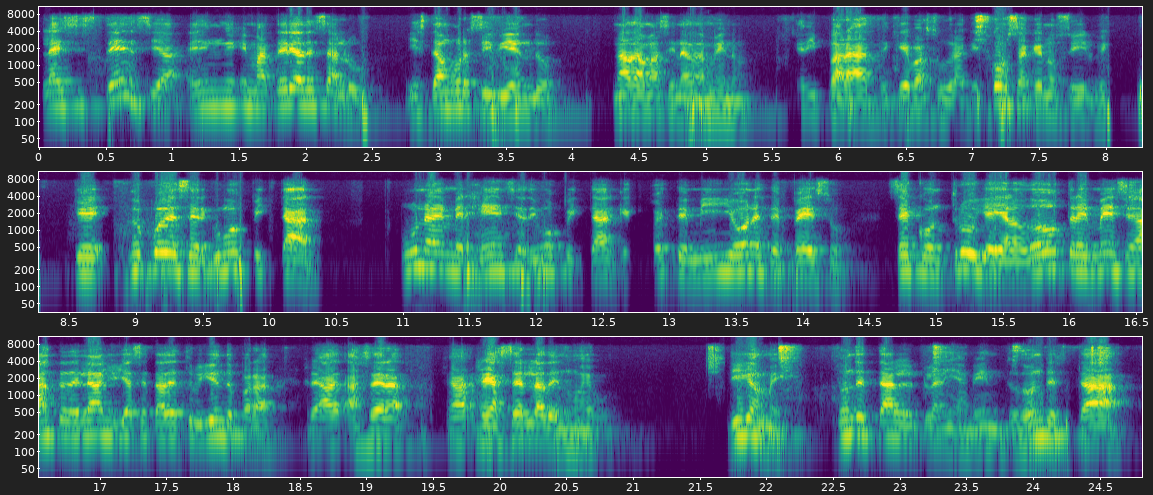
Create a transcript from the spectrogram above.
la existencia en, en materia de salud y estamos recibiendo nada más y nada menos. Qué disparate, qué basura, qué cosa que no sirve. Que no puede ser que un hospital, una emergencia de un hospital que cueste millones de pesos, se construya y a los dos o tres meses antes del año ya se está destruyendo para hacer, rehacerla de nuevo. Dígame, ¿dónde está el planeamiento? ¿Dónde está?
